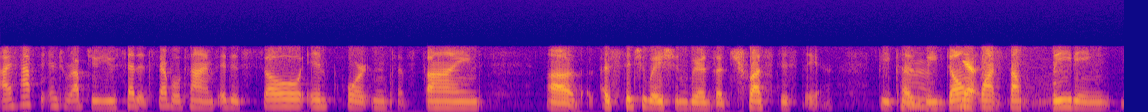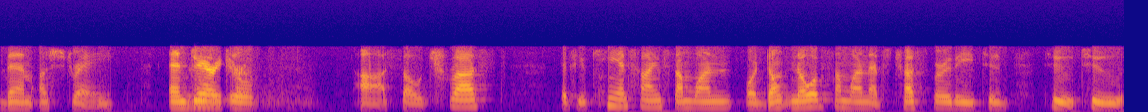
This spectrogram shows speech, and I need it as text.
I have to interrupt you. You said it several times. It is so important to find uh, a situation where the trust is there because Mm, we don't yes. want someone leading them astray and doing Very ill. Uh, so trust. If you can't find someone or don't know of someone that's trustworthy to to to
